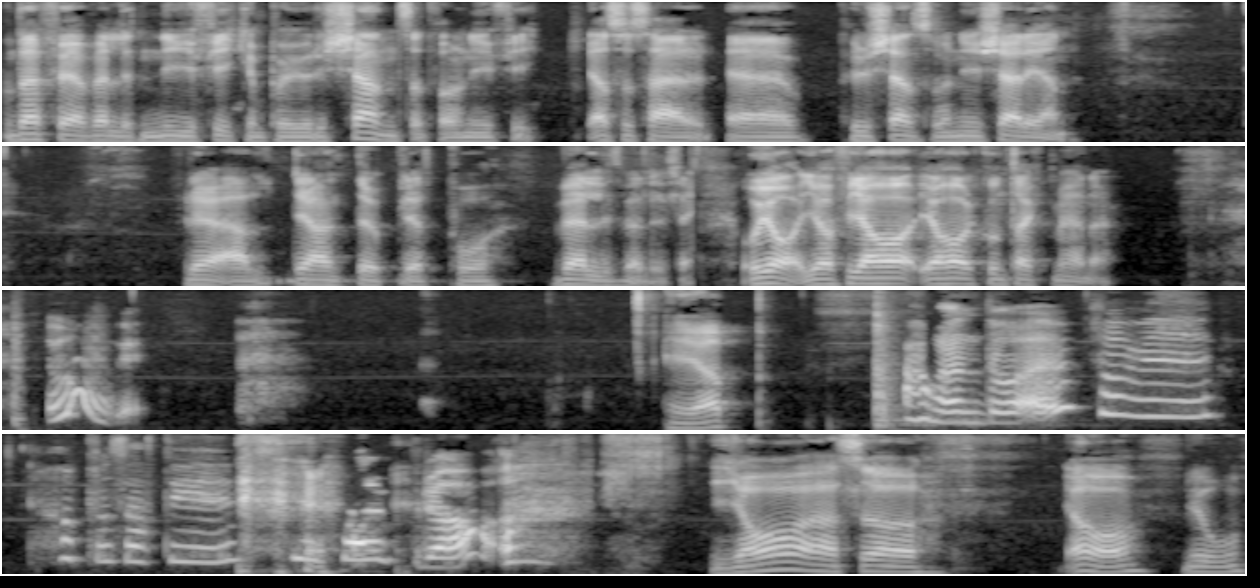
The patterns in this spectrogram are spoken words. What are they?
Och därför är jag väldigt nyfiken på hur det känns att vara nyfiken. Alltså så här, eh, hur det känns att vara nykär igen. För det har jag, all, det har jag inte upplevt på väldigt, väldigt länge. Och ja, jag, för jag, har, jag har kontakt med henne. Oh! Japp. Ja, men då får vi hoppas att det slutar bra. Ja, alltså. Ja, jo.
